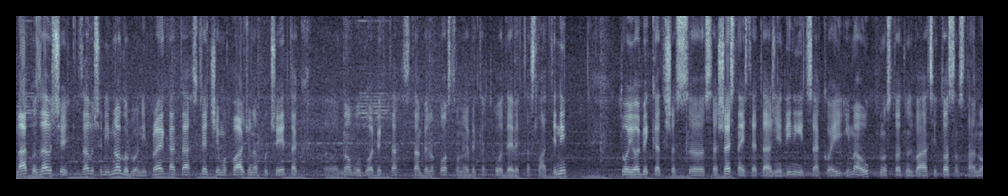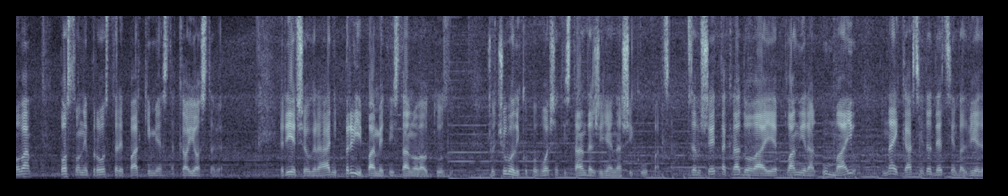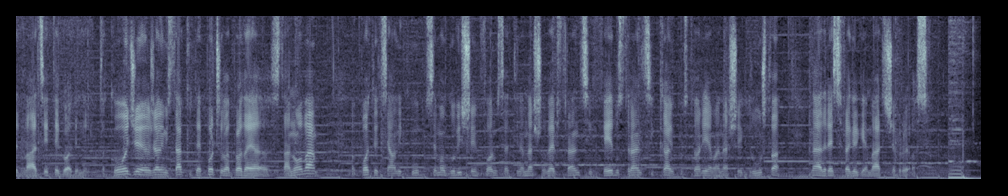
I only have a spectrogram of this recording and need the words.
nakon završenih mnogobrojnih projekata skrećemo pažnju na početak e, novog objekta, stambeno-poslovni objekat O9 na Slatini. To je objekat sa 16 etažnje jedinica koji ima ukupno 128 stanova, poslovne prostore, parki mjesta kao i ostave. Riječ je o gradnji prvi pametnih stanova u Tuzli, što će uveliko poboljšati standard življenja naših kupaca. Završetak radova je planiran u maju, najkasnije do decembra 2020. godine. Također želim istaknuti da je počela prodaja stanova, potencijalni kupci se mogu više informisati na našoj web stranici, Facebook stranici kao i prostorijama našeg društva na adresi Fragrige Martića broj 8.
